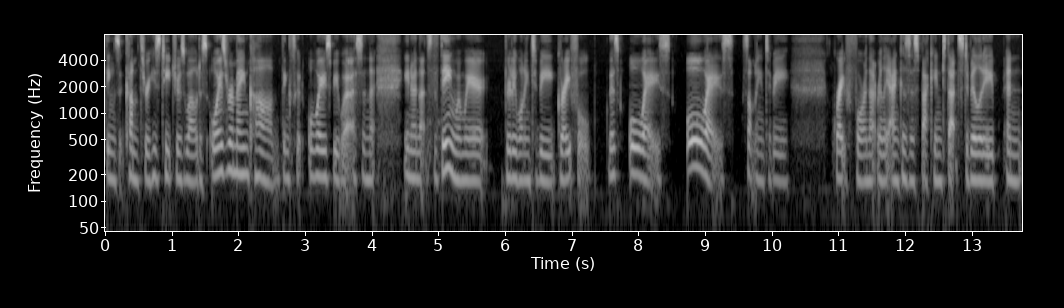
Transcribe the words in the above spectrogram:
things that come through his teacher as well. Just always remain calm. Things could always be worse, and that, you know, and that's the thing when we're really wanting to be grateful. There's always, always something to be grateful for. And that really anchors us back into that stability and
